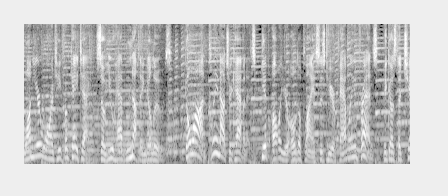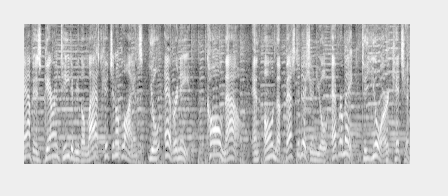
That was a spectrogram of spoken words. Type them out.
one year warranty from K-Tec, so you have nothing to lose. Go on, clean out your cabinets. Give all your old appliances to your family and friends because the Champ is guaranteed to be the last kitchen appliance you'll ever need. Call now and own the best addition you'll ever make to your kitchen.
